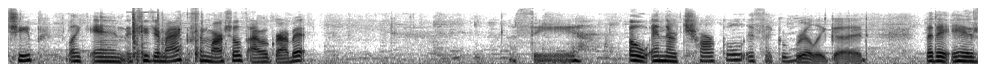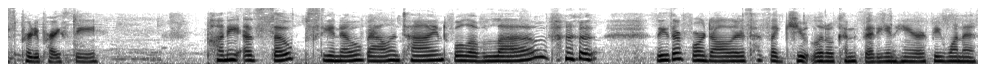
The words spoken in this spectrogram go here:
cheap, like in TJ Maxx and Marshalls, I would grab it. Let's see. Oh, and their charcoal is like really good, but it is pretty pricey. Plenty of soaps, you know, Valentine, full of love. These are $4. Has like cute little confetti in here if you want to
